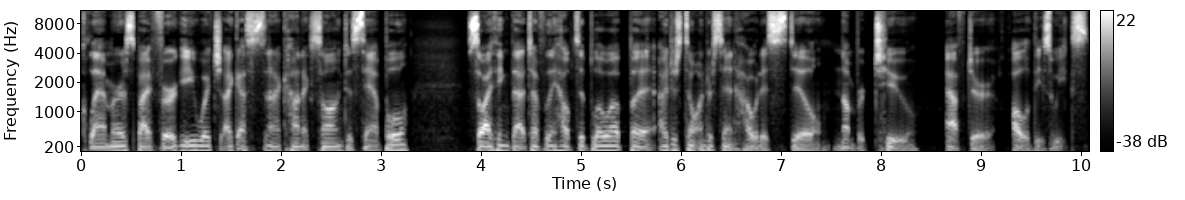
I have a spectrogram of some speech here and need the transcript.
Glamorous by Fergie, which I guess is an iconic song to sample. So I think that definitely helped it blow up, but I just don't understand how it is still number two after all of these weeks.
